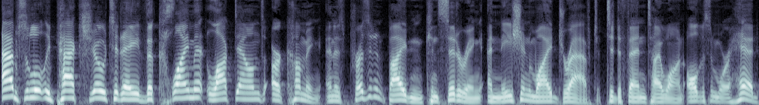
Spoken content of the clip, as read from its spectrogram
Absolutely packed show today. The climate lockdowns are coming. And is President Biden considering a nationwide draft to defend Taiwan, all this and more ahead.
